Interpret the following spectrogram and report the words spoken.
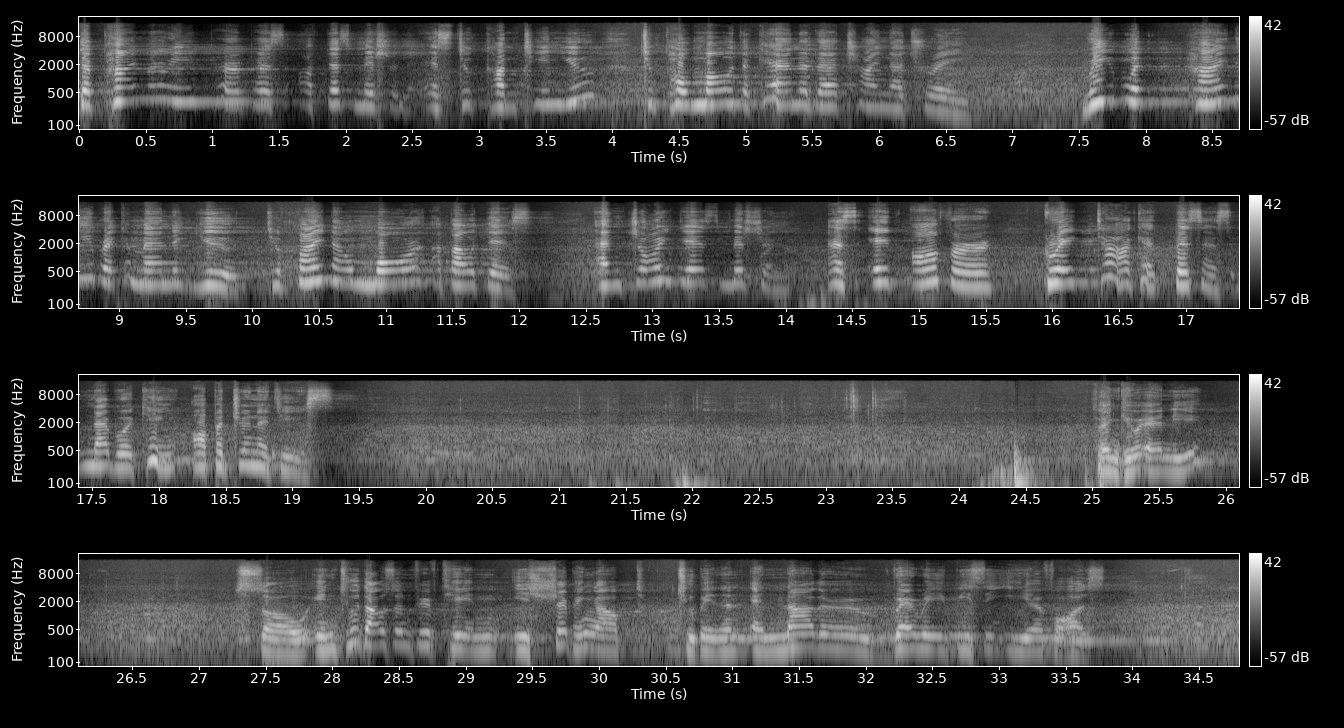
The primary purpose of this mission is to continue to promote the Canada-China trade. We would highly recommend you to find out more about this and join this mission as it offers great target business networking opportunities. Thank you, Annie. So in 2015, it's shaping up to be another very busy year for us.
